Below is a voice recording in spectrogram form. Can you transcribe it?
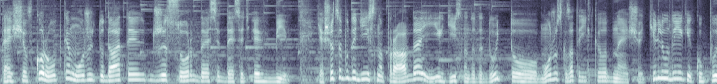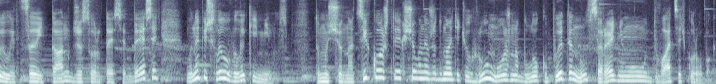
Те, що в коробки можуть додати GSOR 1010 FB. Якщо це буде дійсно правда і їх дійсно додадуть, то можу сказати тільки одне: що ті люди, які купили цей танк GSOR 1010, вони пішли у великий мінус. Тому що на ці кошти, якщо вони вже донатять у гру, можна було купити ну в середньому 20 коробок.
